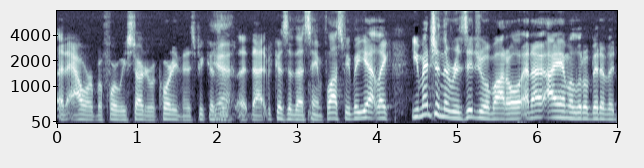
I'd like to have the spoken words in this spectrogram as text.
an hour before we started recording this because Yeah. of that because of that same philosophy. But yeah, like you mentioned the residual model, and I, I am a little bit of a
